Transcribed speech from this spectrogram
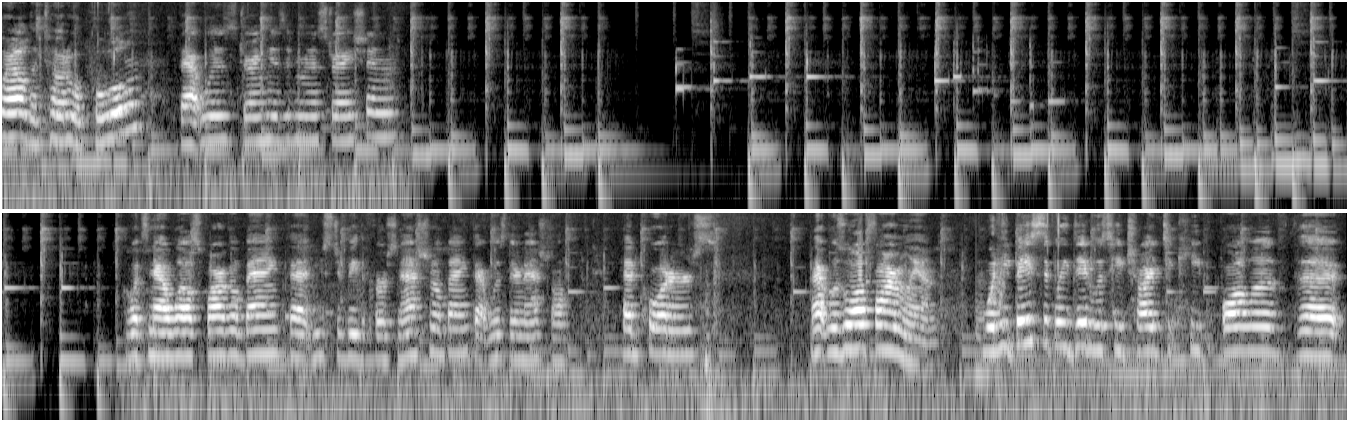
Well, the total pool, that was during his administration. What's now Wells Fargo Bank, that used to be the First National Bank, that was their national headquarters. That was all farmland. What he basically did was he tried to keep all of the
